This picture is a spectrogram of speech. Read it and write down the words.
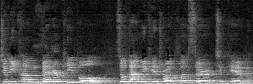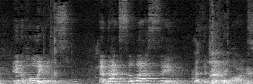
to become better people so that we can draw closer to Him in holiness. And that's the last thing that the devil wants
